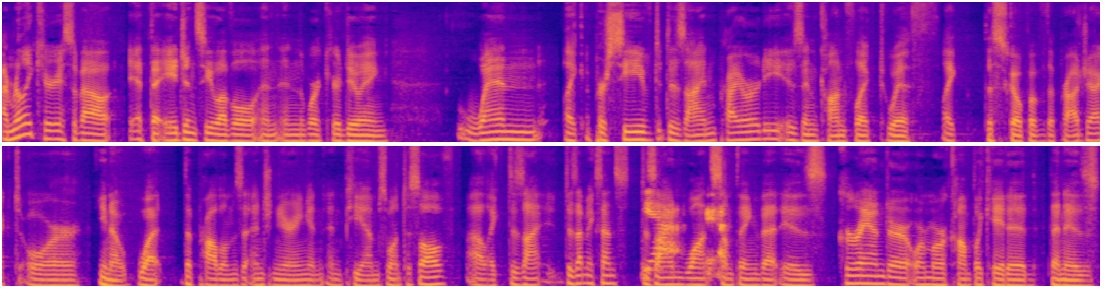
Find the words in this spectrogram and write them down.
I'm really curious about at the agency level and, and the work you're doing when like a perceived design priority is in conflict with like the scope of the project or you know what the problems that engineering and, and pms want to solve uh, like design does that make sense design Yeah, wants yeah. something that is grander or more complicated than is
